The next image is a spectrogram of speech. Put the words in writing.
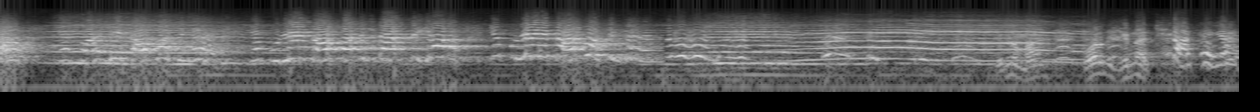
என் குழந்தையை காப்பாத்துங்க. என் புள்ளையை காப்பாத்துங்க டாக்டர். என் புள்ளையை காப்பாத்துங்க. என்னம்மா? குழந்தைக்கு என்னாச்சு? டாக்டர்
